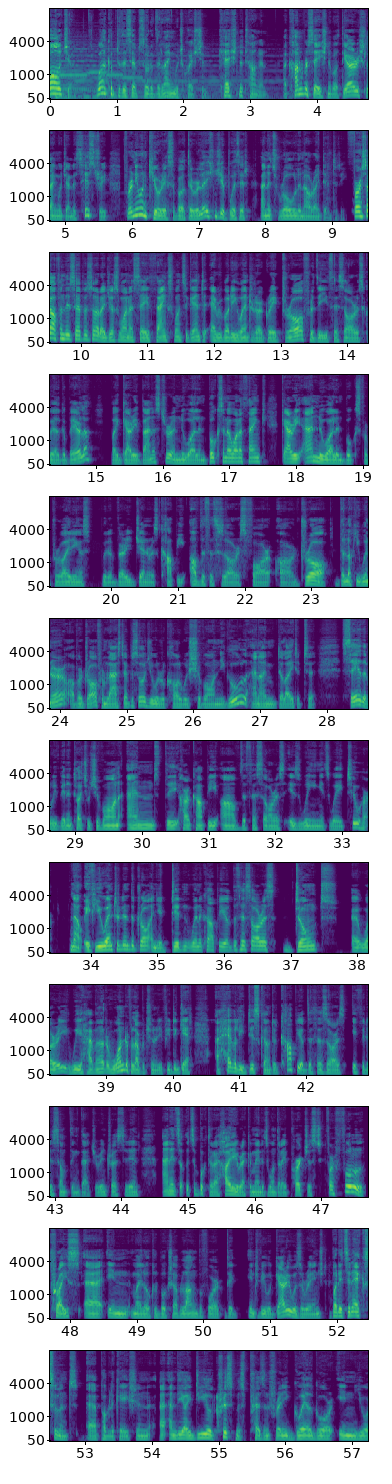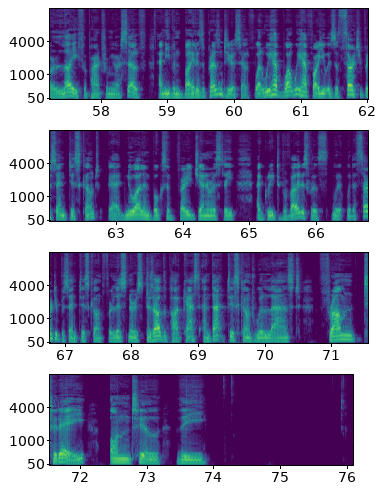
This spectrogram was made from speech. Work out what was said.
Fáilte. Welcome to this episode of The Language Question, Ceist na Teanga, a conversation about the Irish language and its history for anyone curious about their relationship with it and its role in our identity. First off, in this episode, I just want to say thanks once again to everybody who entered our great draw for the Thesaurus Gaeilge Béarla by Gary Bannister and New Island Books. And I want to thank Gary and New Island Books for providing us with a very generous copy of the Thesaurus for our draw. The lucky winner of our draw from last episode, you will recall, was Siobhan Nigul. And I'm delighted to say that we've been in touch with Siobhan and the her copy of the Thesaurus is winging its way to her. Now, if you entered in the draw and you didn't win a copy of the Thesaurus, don't uh, worry. We have another wonderful opportunity for you to get a heavily discounted copy of the Thesaurus if it is something that you're interested in. And it's, it's a book that I highly recommend. It's one that I purchased for full price uh, in my local bookshop long before the interview with Gary was arranged. But it's an excellent uh, publication and the ideal Christmas present for any Gaeilgeoir in your life, apart from yourself, and even buy it as a present to yourself. Well, we have what we have for you is a 30% discount. Uh, New Island Books have very generously agreed to provide us with, with, with a 30% discount for listeners of the podcast, and that discount will last from today until the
